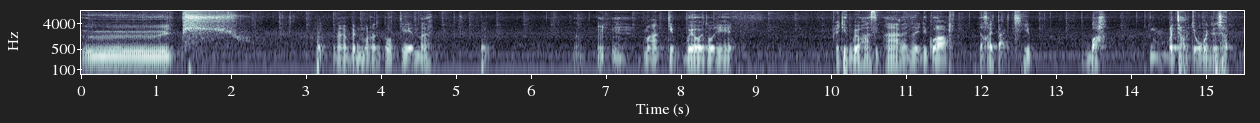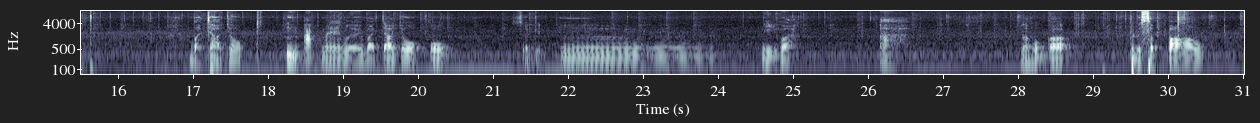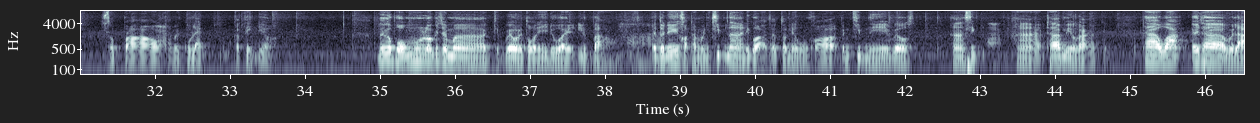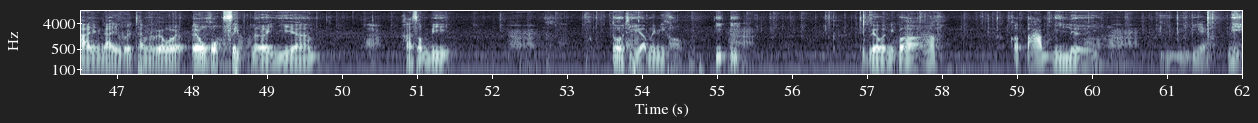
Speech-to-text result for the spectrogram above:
เออนะเป็นมอดตัวเกมนะ มาเก็บเวลไอตัวนี้ ให้ถึงเวลห้าสิบห้ากันเลยดีกว่า แล้วค่อยตัดคลิป บ้าบัตเจ้าโจ๊กกันชัดๆบัตเจ้าโจ๊กอืมอัดแม่งเลยบัตเจ้าโจ๊กโอ้สเก็ตอืมนี่ดีกว่า อ่าแล้วผมก็ไปดูสปาวสปาวทำให้กูแหลกกระติดเดียวนั่นก็ผมเราก็จะมาเก็บเวลไอตัวนี้ด้วยหรือเปล่าไอตัวนี้ขอทำเป็นคลิปหน้าดีกว่า แต่ตัวนี้ผมขอเป็นคลิปนี้เวล ห้าสิบห้าถ้ามีโอกาสถ้าว่างเอ้ยถ้าเวลายังได้อยู่ก็ทำให้เวลเวลหกสิบเลยเยี่ยมฆ่าซอมบี้ตัวทีครับไม่มีของอีอีเก็บเวลกันดีกว่า ก็ตามนี้เลย e v e นี่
